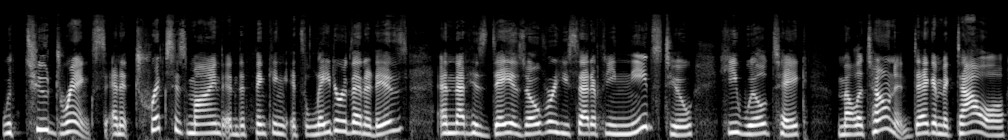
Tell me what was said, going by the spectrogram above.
with two drinks, and it tricks his mind into thinking it's later than it is and that his day is over. He said if he needs to, he will take melatonin. Dagen McDowell,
